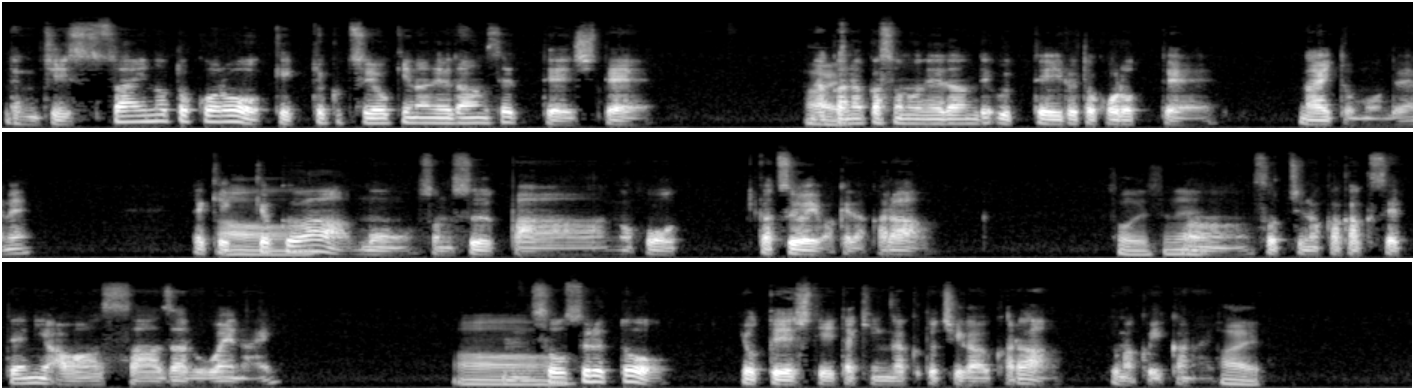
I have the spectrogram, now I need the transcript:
でも実際のところ、結局強気な値段設定して、は。はい、なかなかその値段で売っているところってないと思うんだよね。で、結局はもうそのスーパーの方が強いわけだから、そうですね。うん、そっちの価格設定に合わさざるを得ない。ああ、うんそうすると、予定していた金額と違うから、うまくいかない。はい。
